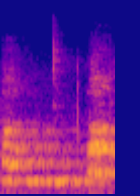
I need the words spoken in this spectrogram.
bum, bum.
